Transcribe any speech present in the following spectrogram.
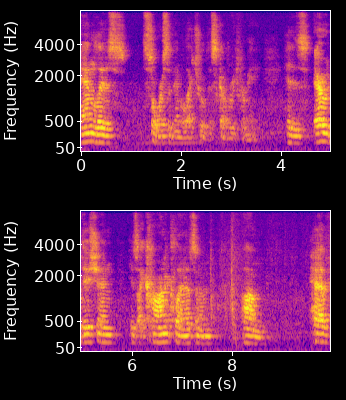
endless source of intellectual discovery for me. His erudition, his iconoclasm um, have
